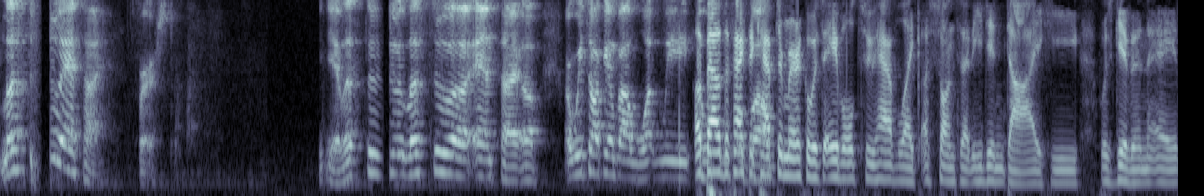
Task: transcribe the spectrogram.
Let's do anti first. Yeah, let's do let's do uh, anti. Uh, are we talking about what we About the fact that Captain America was able to have like a sunset, he didn't die. He was given a,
